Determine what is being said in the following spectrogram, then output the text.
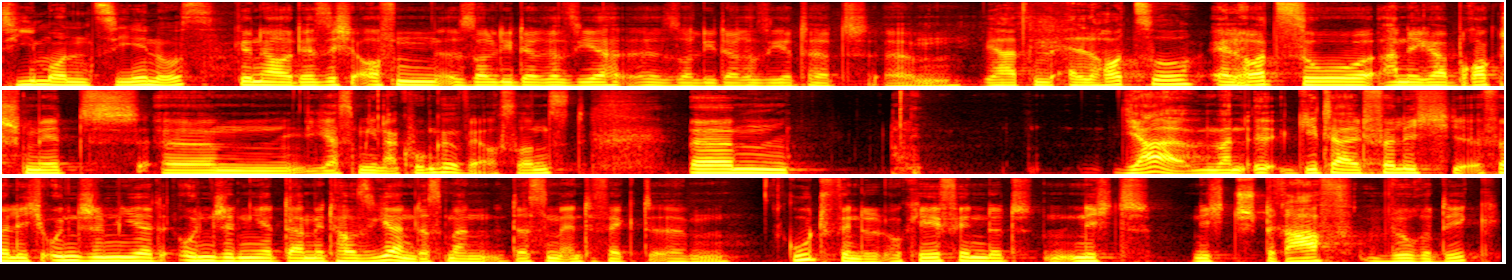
Timon Zienus. Genau, der sich offen solidarisier, äh, solidarisiert hat. Ähm, wir hatten El Hotzo. El Hotzo, Annika Brockschmidt, ähm, Jasmina Kunke, wer auch sonst. Ähm, ja, man äh, geht halt völlig, völlig ungeniert, ungeniert damit hausieren, dass man das im Endeffekt ähm, gut findet, okay findet, nicht, nicht strafwürdig.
